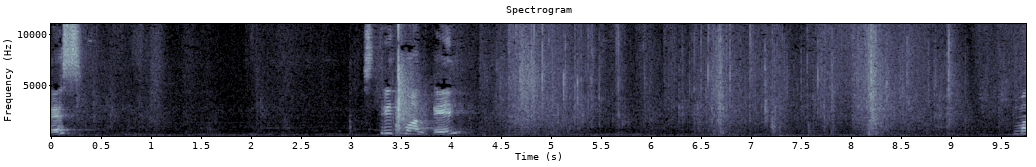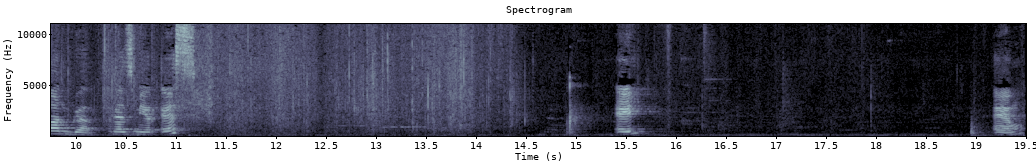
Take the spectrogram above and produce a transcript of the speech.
S, Street One L, Манго размер S, L, M,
